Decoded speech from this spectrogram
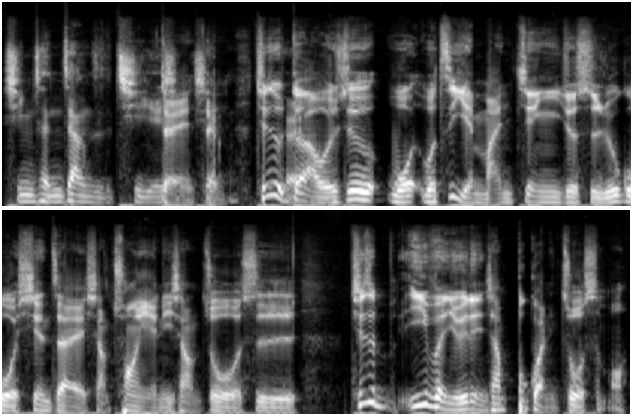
形成这样子的企业形象对。，其实对啊，我就我我自己也蛮建议，就是如果现在想创业，你想做的是。其实，even 有点像，不管你做什么，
